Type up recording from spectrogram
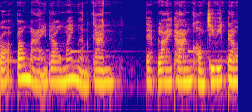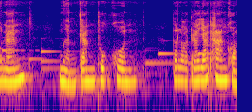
ราะเป้าหมายเราไม่เหมือนกัน แต่ปลายทางของชีวิตเรานั้น เหมือนกันทุกคน ตลอดระยะทางของ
